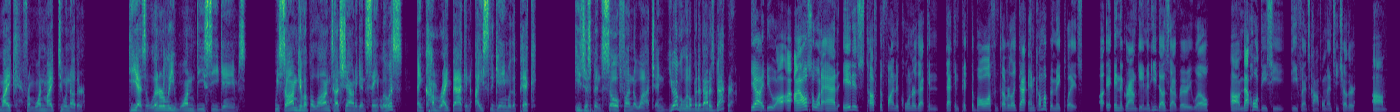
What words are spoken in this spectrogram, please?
Mike, from one Mike to another, he has literally won DC games. We saw him give up a long touchdown against St. Louis and come right back and ice the game with a pick. He's just been so fun to watch. And you have a little bit about his background. Yeah, I do. I, I also want to add, it is tough to find a corner that can that can pick the ball off and cover like that and come up and make plays uh, in the ground game, and he does that very well. Um, that whole DC defense complements each other. Um,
